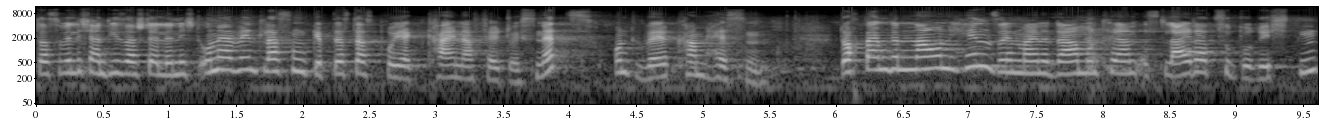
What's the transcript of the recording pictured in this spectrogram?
das will ich an dieser Stelle nicht unerwähnt lassen, gibt es das Projekt Keiner fällt durchs Netz und Welcome Hessen. Doch beim genauen Hinsehen meine Damen und Herren, ist leider zu berichten,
